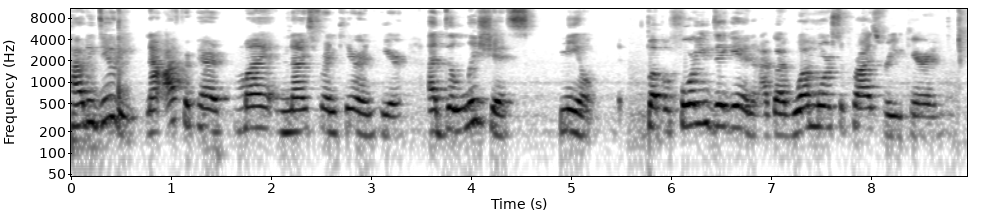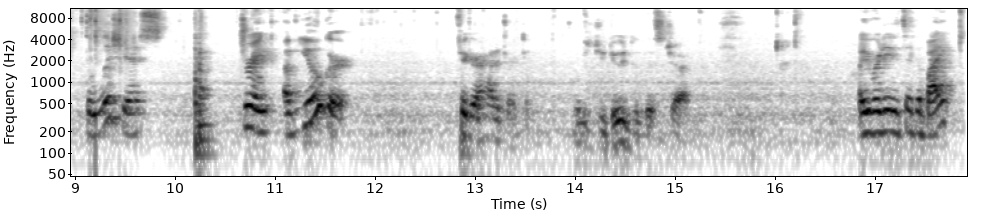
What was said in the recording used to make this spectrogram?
Howdy doody. Now I've prepared my nice friend Kiran here a delicious meal. But before you dig in, I've got one more surprise for you, Kiran. Delicious drink of yogurt. Figure out how to drink it. What did you do to this, Jack? Are you ready to take a bite?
